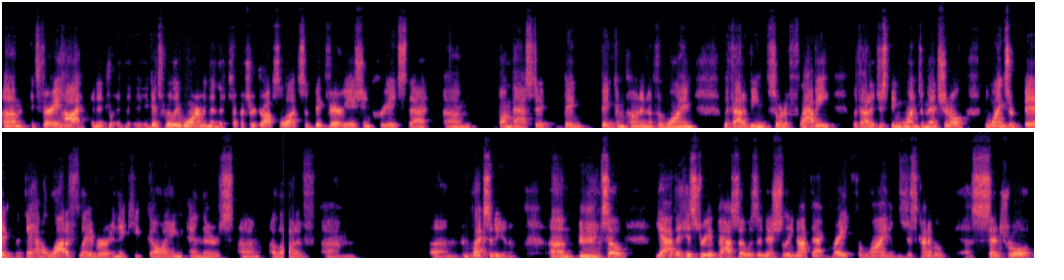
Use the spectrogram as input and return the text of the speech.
Um, it's very hot and it, it gets really warm and then the temperature drops a lot. So big variation creates that um, bombastic, big, big component of the wine without it being sort of flabby, without it just being one dimensional. The wines are big, but they have a lot of flavor and they keep going and there's um, a lot of um, um, complexity in them. Um, so, yeah, the history of Paso was initially not that great for wine. It was just kind of a, a central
